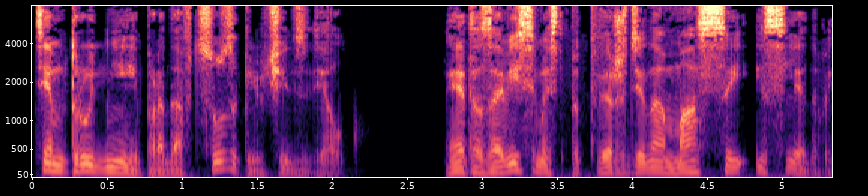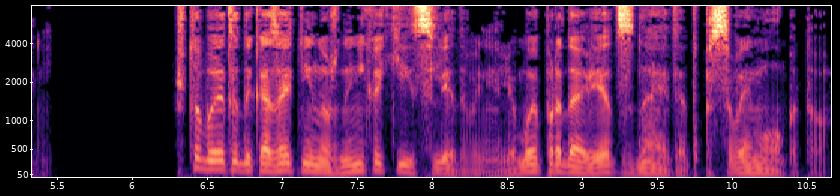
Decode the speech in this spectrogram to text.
тем труднее продавцу заключить сделку. Эта зависимость подтверждена массой исследований. Чтобы это доказать, не нужны никакие исследования. Любой продавец знает это по своему опыту.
